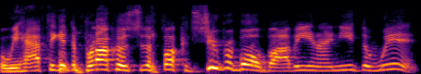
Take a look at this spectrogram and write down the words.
but we have to get the Broncos to the fucking Super Bowl, Bobby, and I need the win.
